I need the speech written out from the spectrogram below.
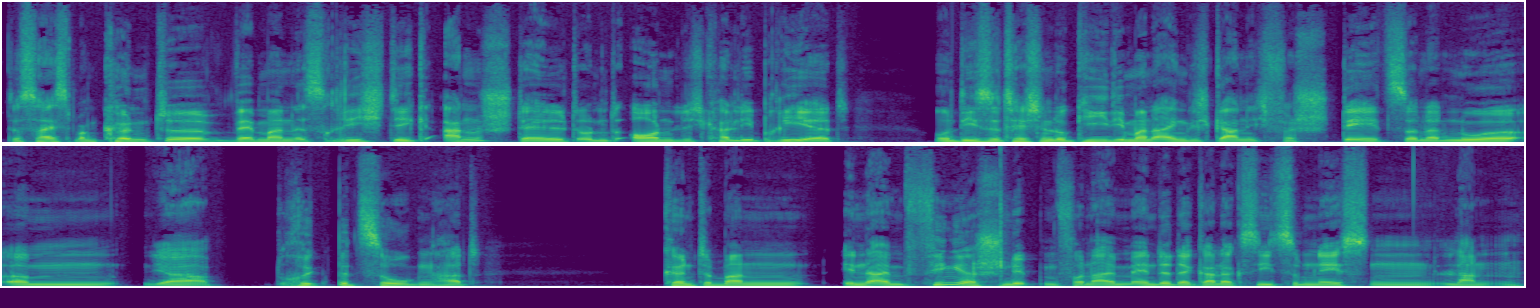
Das heißt, man könnte, wenn man es richtig anstellt und ordentlich kalibriert und diese Technologie, die man eigentlich gar nicht versteht, sondern nur ähm, ja, rückbezogen hat, könnte man in einem Fingerschnippen von einem Ende der Galaxie zum nächsten landen.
